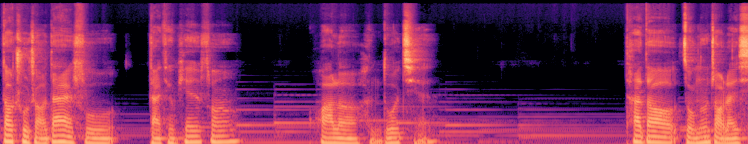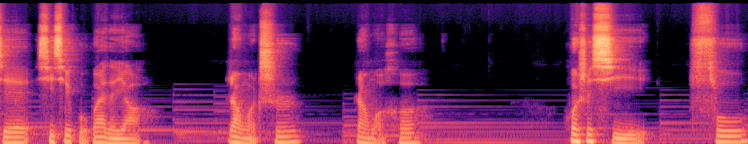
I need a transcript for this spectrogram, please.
到处找大夫，打听偏方，花了很多钱。他倒总能找来些稀奇古怪的药，让我吃。让我喝，或是洗、敷、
